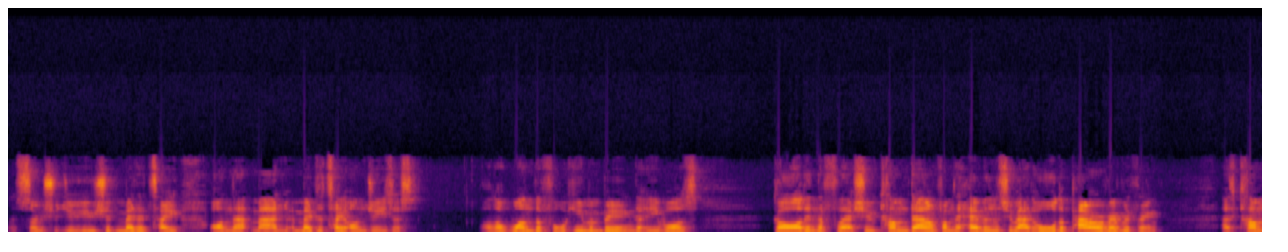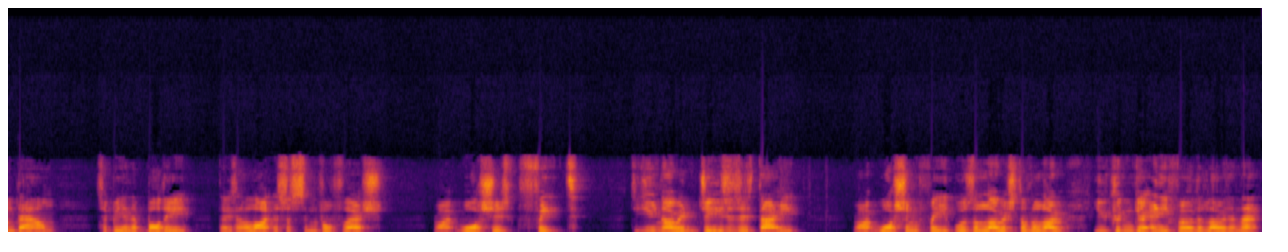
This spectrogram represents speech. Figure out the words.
And so should you. You should meditate on that man, meditate on Jesus, on the wonderful human being that he was, God in the flesh, who come down from the heavens, who had all the power of everything, has come down to be in a body that is in the likeness of sinful flesh, right, washes feet. Did you know in Jesus' day, right, washing feet was the lowest of the low? You couldn't get any further lower than that.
